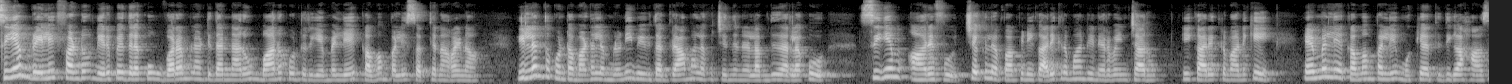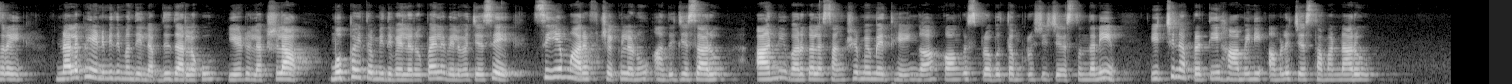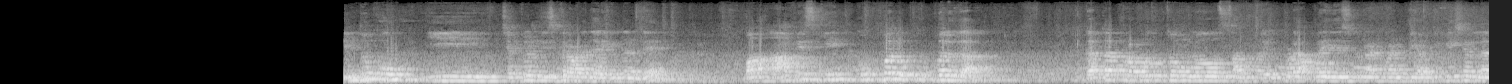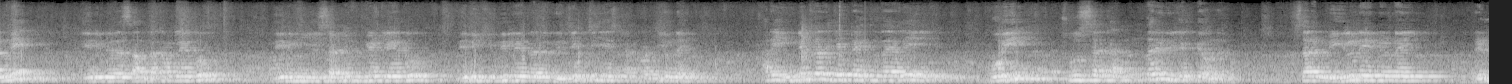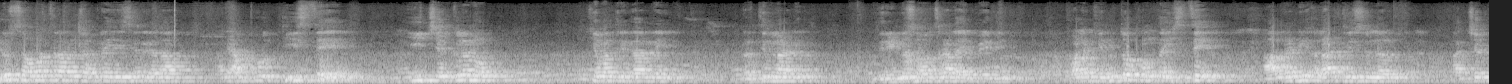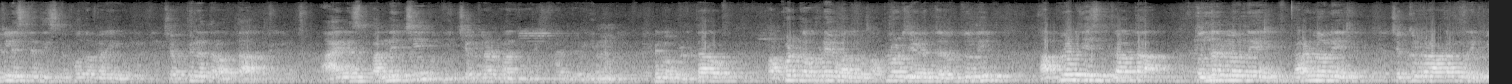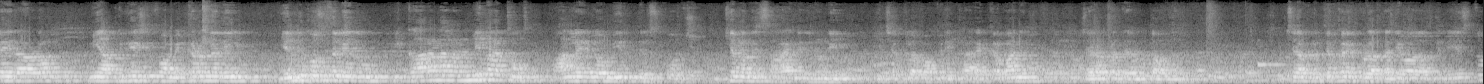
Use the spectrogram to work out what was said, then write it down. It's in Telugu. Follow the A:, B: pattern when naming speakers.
A: సీఎం రిలీఫ్ ఫండ్ నిరుపేదలకు వరం లాంటిదన్నారు మానకొంటూరు ఎమ్మెల్యే కవ్వంపల్లి సత్యనారాయణ. ఇల్లంతకుంట మండలంలోని వివిధ గ్రామాలకు చెందిన లబ్ధిదారులకు సీఎంఆర్ఎఫ్ చెక్కుల పంపిణీ కార్యక్రమాన్ని నిర్వహించారు. ఈ కార్యక్రమానికి ఎమ్మెల్యే కవ్వంపల్లి ముఖ్య అతిథిగా హాజరై నలభై ఎనిమిది మంది లబ్ధిదారులకు ఏడు లక్షల ముప్పై తొమ్మిది వేల రూపాయల విలువ చేసే సీఎంఆర్ఎఫ్ చెక్కులను అందజేశారు. అన్ని వర్గాల సంక్షేమమే ధ్యేయంగా కాంగ్రెస్ ప్రభుత్వం కృషి చేస్తుందని ఇచ్చిన ప్రతి హామీని అమలు చేస్తామన్నారు.
B: ఎందుకు ఈ చెప్పులు తీసుకురావడం జరిగిందంటే మా ఆఫీస్కి కుప్పలు కుప్పలుగా గత ప్రభుత్వంలో సం- ఇప్పుడు అప్లై చేసుకున్నటువంటి అప్లికేషన్లన్నీ దీని మీద సంతకం లేదు దీనికి ఈ సర్టిఫికేట్ లేదు దీనికి ఇది లేదు అని రిజెక్ట్ చేసినటువంటి ఉన్నాయి. అరే ఇన్నిట్లో రిజెక్ట్ అవుతుంది అని పోయి చూసరికి అందరి రిజెక్టే ఉన్నాయి సరే మిగిలిన ఎన్ని ఉన్నాయి? సంవత్సరాలు అప్లై చేశారు కదా అని అప్పుడు తీస్తే ఈ చెక్కులను ముఖ్యమంత్రి గారిని బ్రతిమలాడి ఇది రెండు సంవత్సరాలు అయిపోయింది. వాళ్ళకి ఎంతో కొంత ఇస్తే ఆల్రెడీ అలాట్ చేస్తున్నారు. ఆ చెక్కులు ఇస్తే తీసుకుపోదామని చెప్పిన తర్వాత ఆయన స్పందించి ఈ చెక్కులను మనకి ఇప్పించడం జరిగింది. పెడతారు అప్పటికప్పుడే వాళ్ళు అప్లోడ్ చేయడం జరుగుతుంది. అప్లోడ్ చేసిన తర్వాత తొందరలోనే త్వరలోనే చెక్కులు రావడం రిప్లై రావడం మీ అప్లికేషన్ ఫామ్ ఎక్కడున్నది ఎందుకు వస్తలేదు ఈ కారణాలన్నీ మనకు ఆన్లైన్లో మీరు తెలుసుకోవచ్చు. ముఖ్యమంత్రి సహాయ నిధి నుండి ఈ చెక్కుల పంపిణీ కార్యక్రమాన్ని జరపడం జరుగుతూ ఉంది వచ్చిన ప్రతి ఒక్కరికి కూడా ధన్యవాదాలు తెలియజేస్తూ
